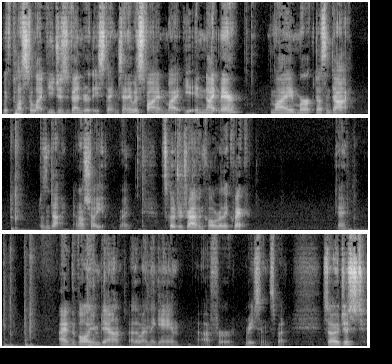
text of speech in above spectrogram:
with plus to life. You just vendor these things, and it was fine. My in Nightmare, my Merc doesn't die, doesn't die, and I'll show you. Right, let's go to Travincal really quick. Okay, I have the volume down by the way in the game uh, for reasons, but so just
